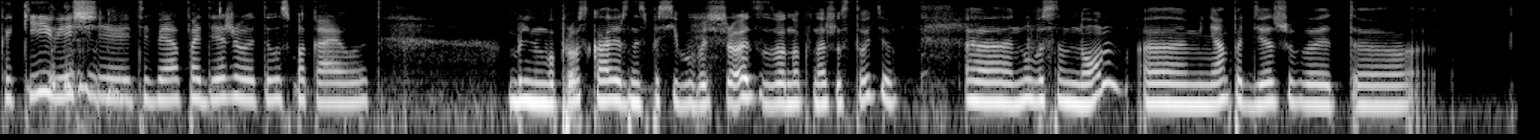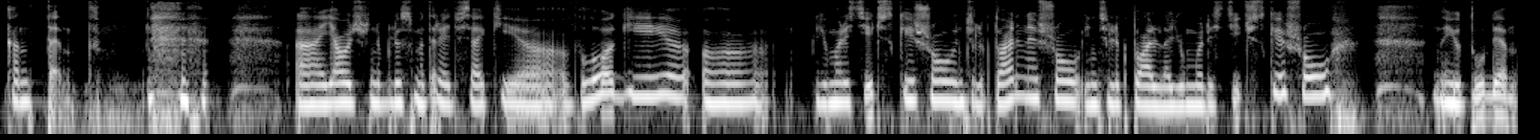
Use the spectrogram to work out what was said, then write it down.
какие вещи тебя поддерживают и успокаивают? Блин, вопрос каверзный. Спасибо большое за звонок в нашу студию. Э, ну, в основном э, меня поддерживает э, контент. А, я очень люблю смотреть всякие влоги, а, юмористические шоу, интеллектуальные шоу, интеллектуально-юмористические шоу на Ютубе.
